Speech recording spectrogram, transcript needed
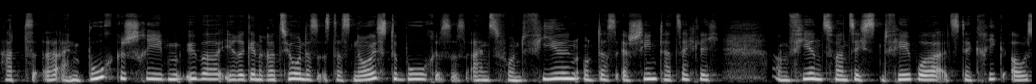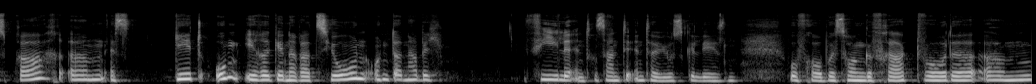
hat äh, ein Buch geschrieben über ihre Generation. Das ist das neueste Buch, es ist eins von vielen und das erschien tatsächlich am 24. Februar, als der Krieg ausbrach. Ähm, es geht um ihre Generation und dann habe ich viele interessante Interviews gelesen, wo Frau Besson gefragt wurde, ähm,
